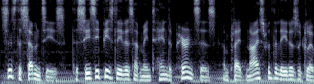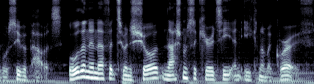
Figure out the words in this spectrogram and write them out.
Since the 70s, the CCP's leaders have maintained appearances and played nice with the leaders of global superpowers, all in an effort to ensure national security and economic growth.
